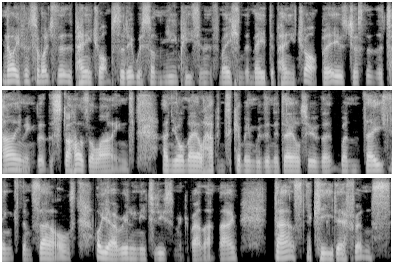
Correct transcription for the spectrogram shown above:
not even so much that the penny drops that it was some new piece of information that made the penny drop, but it was just that the timing, that the stars aligned, and your mail happened to come in within a day or two of that when they think themselves, oh yeah, I really need to do something about that now. That's the key difference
